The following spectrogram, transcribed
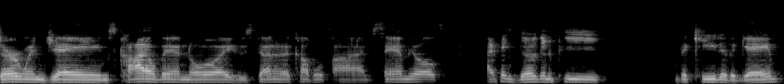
Derwin James, Kyle Van Noy, who's done it a couple times, Samuels. I think they're going to be the key to the game.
